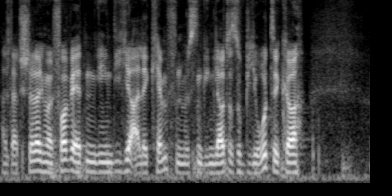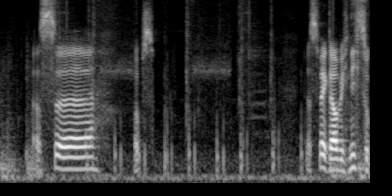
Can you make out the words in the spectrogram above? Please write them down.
Alter, stellt euch mal vor, wir hätten gegen die hier alle kämpfen müssen, gegen lauter so Biotika. Das, äh... Ups. Das wäre, glaube ich, nicht so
